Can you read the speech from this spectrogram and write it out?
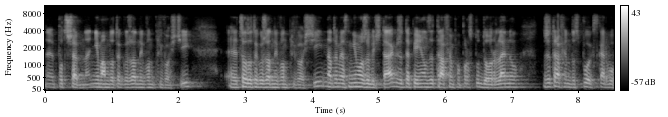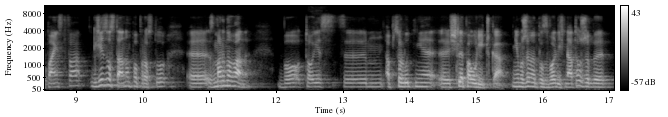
e, potrzebne, nie mam do tego żadnych wątpliwości. E, co do tego żadnych wątpliwości. Natomiast nie może być tak, że te pieniądze trafią po prostu do Orlenu, że trafią do spółek Skarbu Państwa, gdzie zostaną po prostu zmarnowane. Bo to jest absolutnie ślepa uliczka. Nie możemy pozwolić na to, żeby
